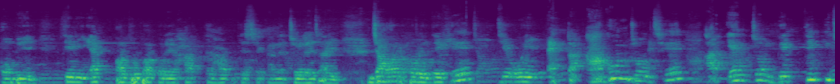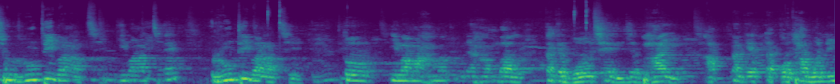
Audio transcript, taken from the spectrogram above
হবে। তিনি এক পা দুপা করে হাঁটতে হাঁটতে সেখানে চলে যায়। যাওয়ার পরে দেখে যে ওই একটা আগুন জ্বলছে আর একজন ব্যক্তি কিছু রুটি বানাচ্ছে। কি বানাচ্ছে? রুটি বানাচ্ছে। তো ইমাম আহমদ হাম্বাল তাকে বলছেন যে, ভাই, আপনাকে একটা কথা বলি,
